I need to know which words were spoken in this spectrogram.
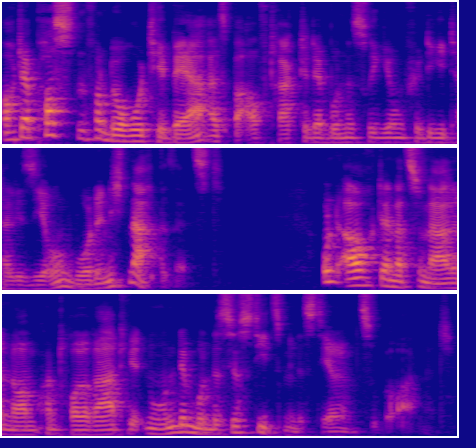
Auch der Posten von Dorothee Bär als Beauftragte der Bundesregierung für Digitalisierung wurde nicht nachbesetzt. Und auch der Nationale Normkontrollrat wird nun dem Bundesjustizministerium zugeordnet.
